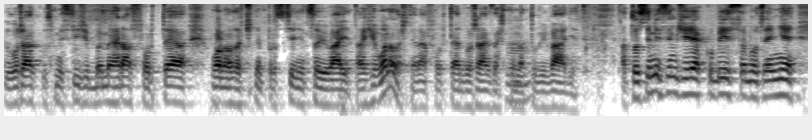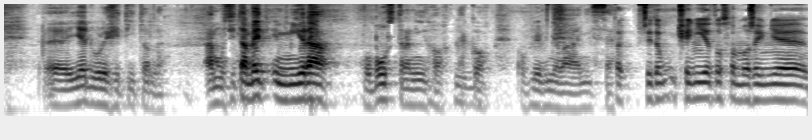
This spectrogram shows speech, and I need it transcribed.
Dvořák usmyslí, že budeme hrát forte a ona začne prostě něco vyvádět. Takže ona začne hrát forte a Dvořák začne hmm. na to vyvádět. A to si myslím, že jakoby samozřejmě eh, je důležitý tohle. A musí tam být i míra oboustranného hmm. jako ovlivňování se. Tak při tom učení je to samozřejmě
